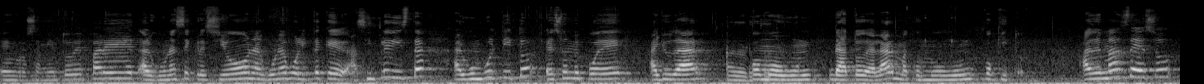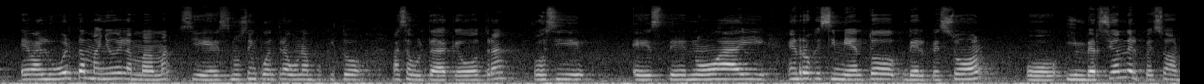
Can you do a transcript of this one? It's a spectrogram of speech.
engrosamiento de pared, alguna secreción, alguna bolita que a simple vista, algún bultito, eso me puede ayudar como un dato de alarma, como un poquito. Además de eso, evalúo el tamaño de la mama, si es, no se encuentra una un poquito más abultada que otra, o si este, no hay enrojecimiento del pezón o inversión del pezón.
